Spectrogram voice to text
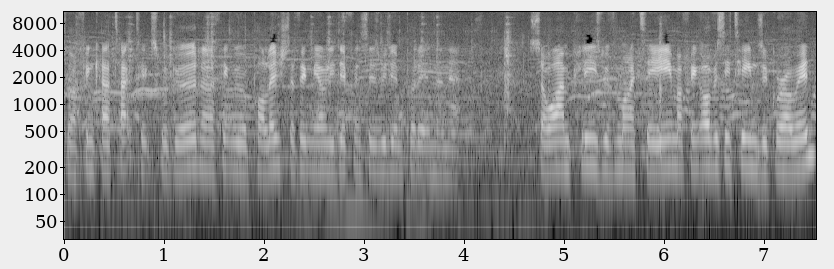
So I think our tactics were good, and I think we were polished. I think the only difference is we didn't put it in the net. So I'm pleased with my team. I think obviously teams are growing.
